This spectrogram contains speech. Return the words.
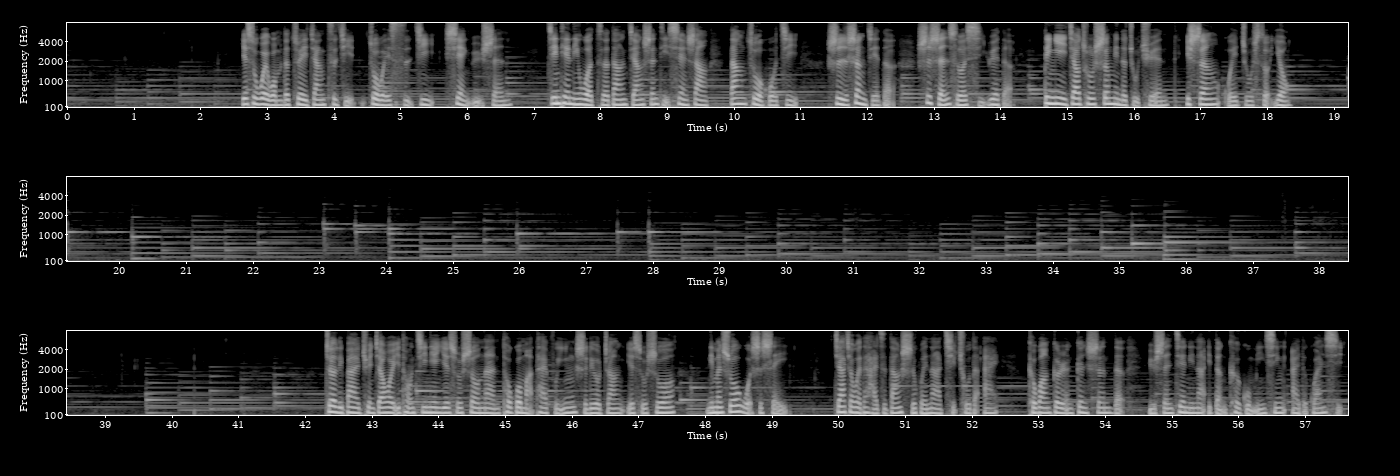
耶稣为我们的罪将自己作为死祭献与神。今天你我则当将身体献上，当作活祭，是圣洁的，是神所喜悦的。定义交出生命的主权，一生为主所用。这礼拜全教会一同纪念耶稣受难。透过马太福音十六章，耶稣说：“你们说我是谁？”家教会的孩子当时回那起初的爱，渴望个人更深的与神建立那一等刻骨铭心爱的关系，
